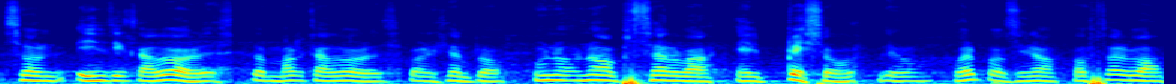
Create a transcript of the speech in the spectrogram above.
son indicadores, son marcadores. Por ejemplo, uno no observa el peso de un cuerpo, sino observa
